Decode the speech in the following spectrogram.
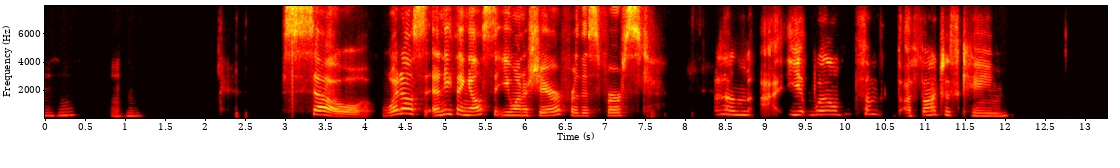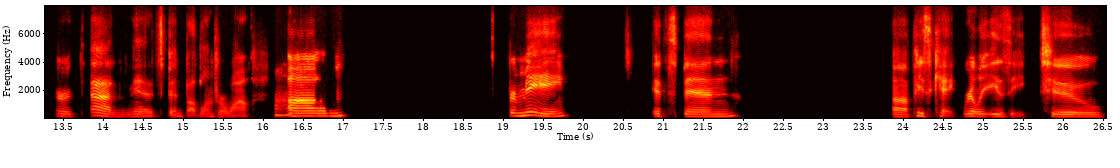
Mm-hmm. Mm-hmm. So, what else? Anything else that you want to share for this first? Um, I, yeah, well, some a thought just came, or uh, yeah, it's been bubbling for a while. Uh-huh. Um, for me, it's been a piece of cake, really easy to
